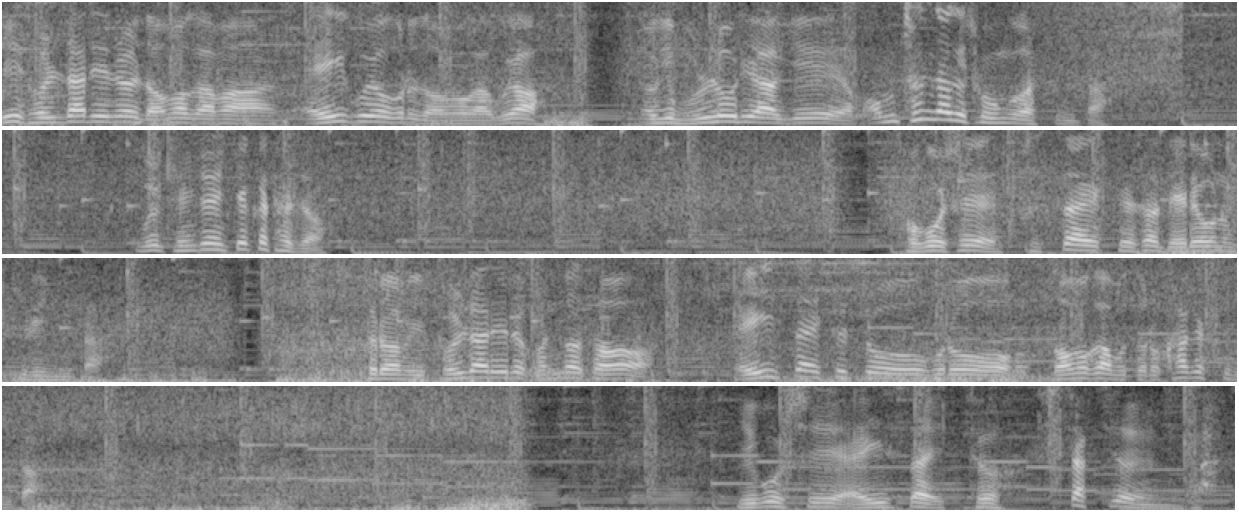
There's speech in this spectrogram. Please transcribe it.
이 돌다리를 넘어가면 A 구역으로 넘어가고요. 여기 물놀이하기 엄청나게 좋은 것 같습니다. 물 굉장히 깨끗하죠. 저곳이 B사이트에서 내려오는 길입니다. 그럼 이 돌다리를 건너서 A사이트 쪽으로 넘어가 보도록 하겠습니다. 이곳이 A사이트 시작 지점입니다.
